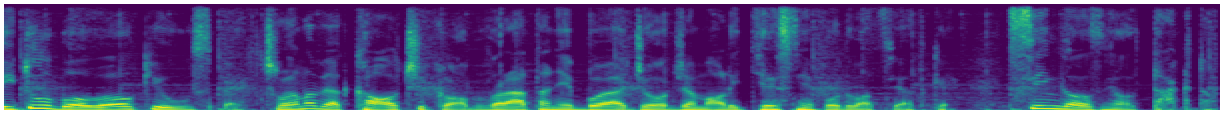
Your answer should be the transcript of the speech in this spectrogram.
Titul bol veľký úspech. Členovia Culture Club vrátane Boja Georgia mali tesne po 20 Single znel takto.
